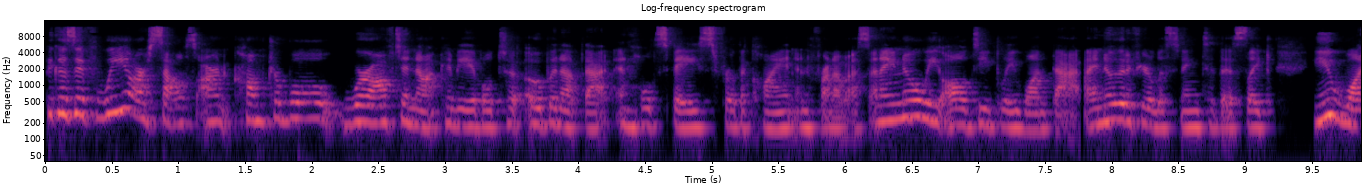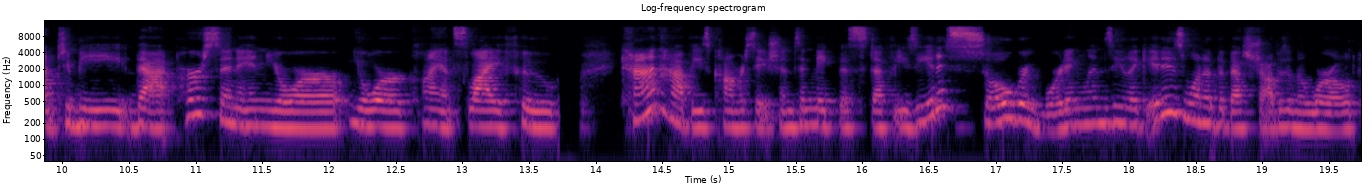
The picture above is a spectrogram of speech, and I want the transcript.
because if we ourselves aren't comfortable we're often not going to be able to open up that and hold space for the client in front of us. And i know we all deeply want that. I know that if you're listening to this like you want to be that person in your your client's life who can have these conversations and make this stuff easy. It is so rewarding lindsey. Like it is one of the best jobs in the world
